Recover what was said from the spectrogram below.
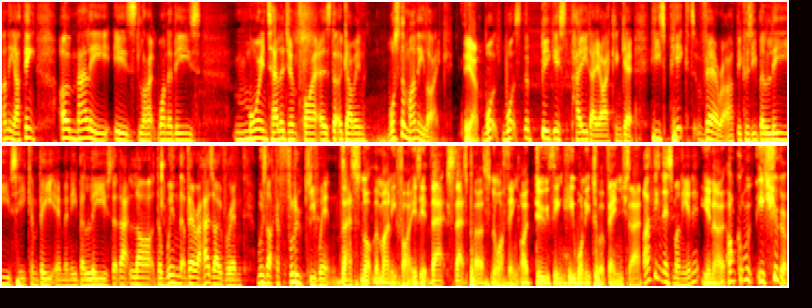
Money. I think O'Malley is like one of these more intelligent fighters that are going, what's the money like? Yeah. What What's the biggest payday I can get? He's picked Vera because he believes he can beat him, and he believes that that la- the win that Vera has over him was like a fluky win. That's not the money fight, is it? That's that's personal. I think. I do think he wanted to avenge that. I think there's money in it. You know, oh, he's sugar.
